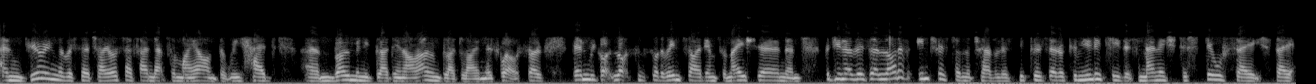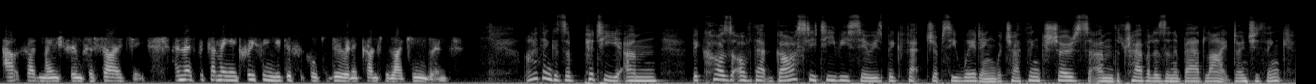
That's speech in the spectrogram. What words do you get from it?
And during the research, I also found out from my aunt that we had um, Romany blood in our own bloodline as well. So then we got lots of sort of inside information. And but you know, there's a lot of interest on the travellers because they're a community that's managed to still say stay outside mainstream society, and that's becoming increasingly difficult to do in a country like England. I think it's a pity um, because of that ghastly TV series, Big Fat Gypsy Wedding, which I think shows um, the travellers in a bad light, don't you think?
